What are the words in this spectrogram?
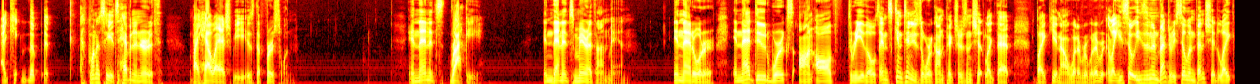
I can't. The, I want to say it's Heaven and Earth by Hal Ashby is the first one, and then it's Rocky, and then it's Marathon Man, in that order. And that dude works on all three of those, and continues to work on pictures and shit like that. Like you know, whatever, whatever. Like he's so he's an inventor. He still invents shit. Like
